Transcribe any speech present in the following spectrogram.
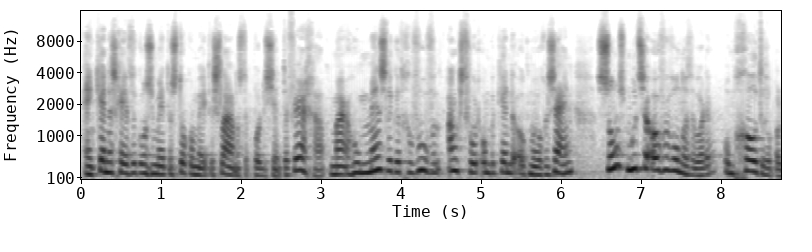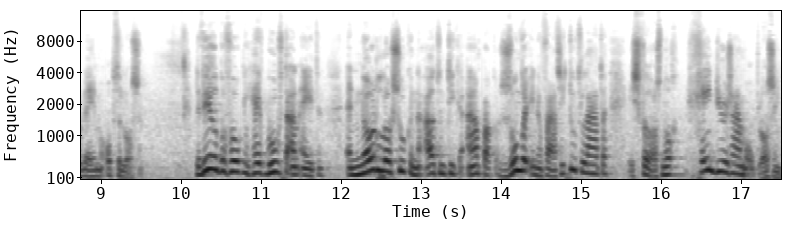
En kennis geeft de consument een stok om mee te slaan als de producent te ver gaat. Maar hoe menselijk het gevoel van angst voor het onbekende ook mogen zijn, soms moet ze overwonnen worden om grotere problemen op te lossen. De wereldbevolking heeft behoefte aan eten. En nodeloos zoeken naar authentieke aanpak zonder innovatie toe te laten, is vooralsnog geen duurzame oplossing.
